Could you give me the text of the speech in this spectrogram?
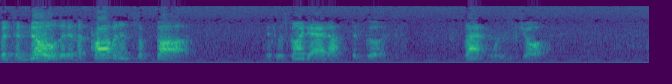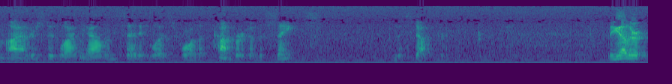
But to know that in the providence of God, it was going to add up to good. That was joy. And I understood why Calvin said it was for the comfort of the saints, this doctrine. The other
